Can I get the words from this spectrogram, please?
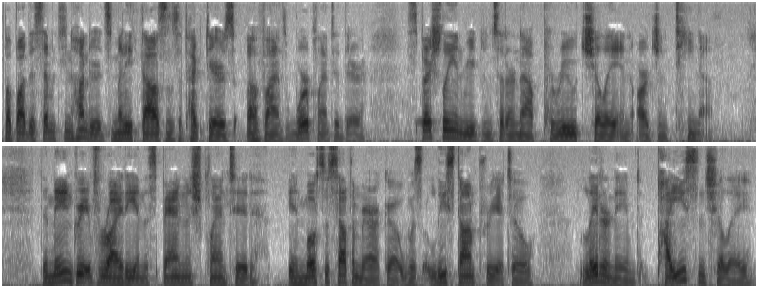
but by the 1700s, many thousands of hectares of vines were planted there, especially in regions that are now Peru, Chile, and Argentina. The main grape variety in the Spanish planted in most of South America was Listan Prieto, later named Pais in Chile,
